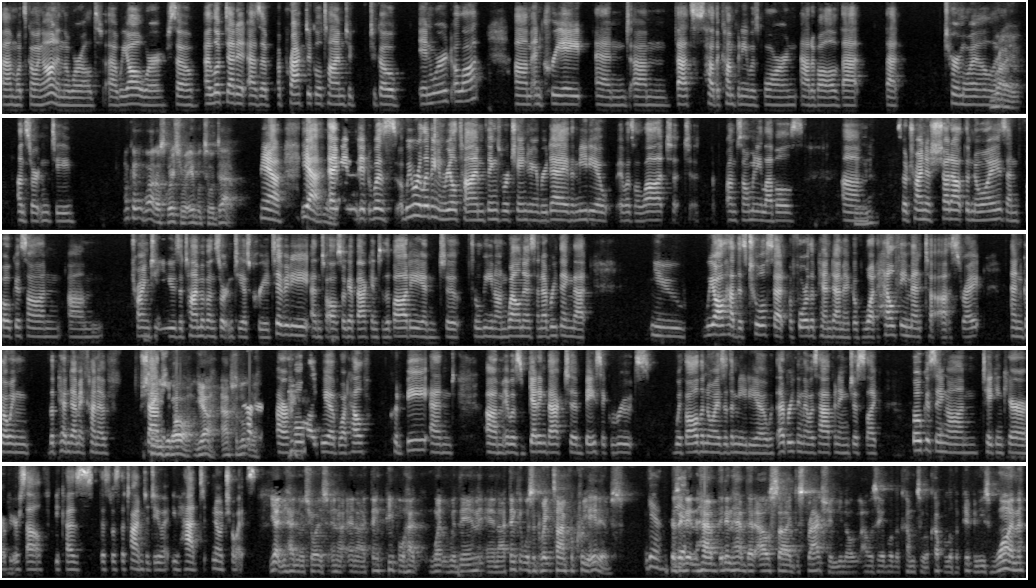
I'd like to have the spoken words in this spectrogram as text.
um, what's going on in the world. Uh, we all were. So I looked at it as a, a practical time to to go inward a lot um, and create, and um, that's how the company was born out of all of that that turmoil, right? uncertainty. Okay, wow, that's great. You were able to adapt. Yeah, yeah. I mean, it was. We were living in real time. Things were changing every day. The media, it was a lot to, to, on so many levels. Um, mm-hmm. So trying to shut out the noise and focus on um, trying to use a time of uncertainty as creativity, and to also get back into the body and to to lean on wellness and everything that you. We all had this tool set before the pandemic of what healthy meant to us, right? And going, the pandemic kind of change it all. Yeah, absolutely. Our, our whole idea of what health could be, and um, it was getting back to basic roots with all the noise of the media, with everything that was happening, just like focusing on taking care of yourself because this was the time to do it. You had to, no choice. Yeah, you had no choice, and I, and I think people had went within, and I think it was a great time for creatives. Yeah, because yeah. they didn't have they didn't have that outside distraction. You know, I was able to come to a couple of epiphanies. One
